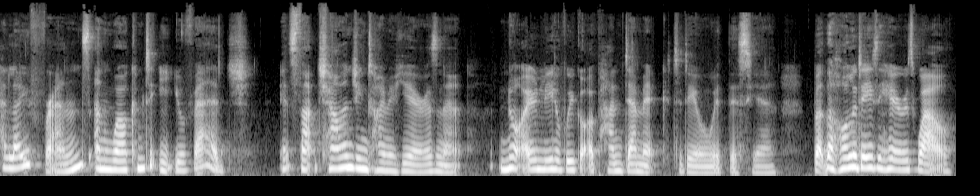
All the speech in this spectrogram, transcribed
Hello, friends, and welcome to Eat Your Veg. It's that challenging time of year, isn't it? Not only have we got a pandemic to deal with this year, but the holidays are here as well.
